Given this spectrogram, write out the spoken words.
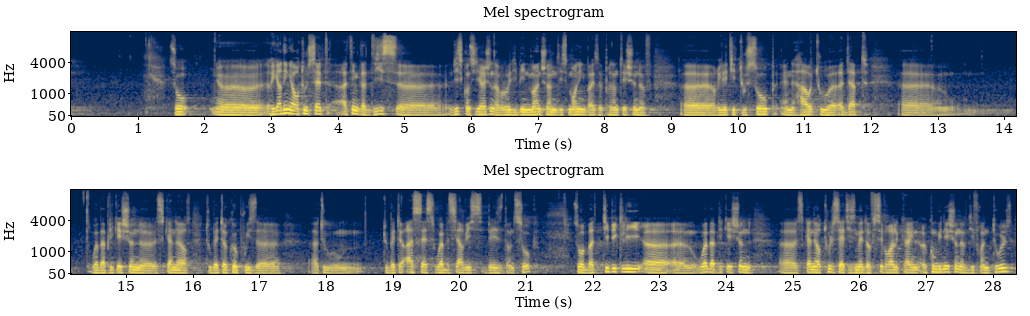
So uh, regarding our toolset, I think that these, uh, these considerations have already been mentioned this morning by the presentation of uh, related to SOAP and how to adapt web application uh, scanners to better cope with, uh, uh, to, to better assess web service based on SOAP. So, but typically, uh, web application uh, scanner toolset is made of several kind, a combination of different tools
